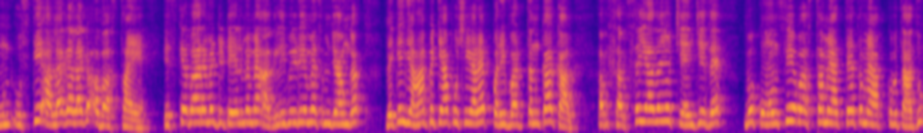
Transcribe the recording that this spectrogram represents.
उन, उसकी अलग अलग अवस्थाएँ हैं। इसके बारे में डिटेल में मैं अगली वीडियो में समझाऊँगा। लेकिन यहाँ पे क्या पूछा जा रहा है? परिवर्तन का काल। अब सबसे ज़्यादा जो चेंजेस है, वो कौन सी अवस्था में आते हैं? तो मैं आपको बता दूँ।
